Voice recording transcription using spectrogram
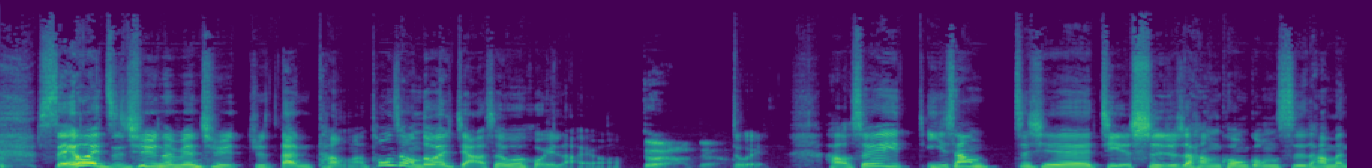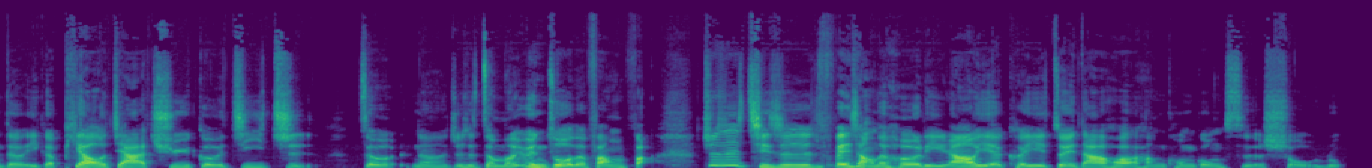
谁会只去那边去去单趟啊？通常都会假设会回来啊。对啊，对啊，对好，所以以上这些解释就是航空公司他们的一个票价区隔机制。则呢，就是怎么运作的方法，就是其实非常的合理，然后也可以最大化航空公司的收入。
